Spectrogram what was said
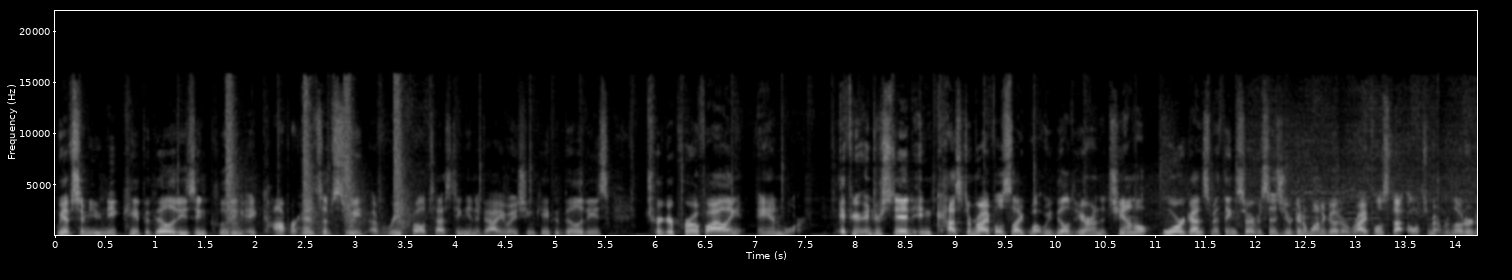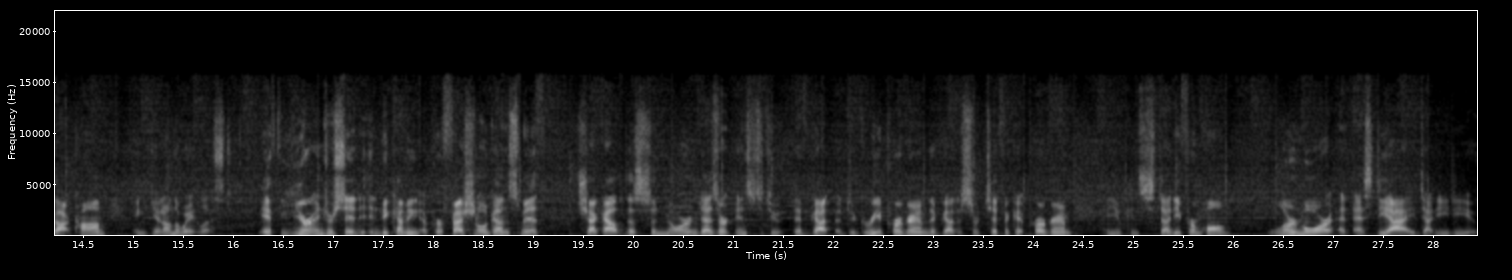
We have some unique capabilities, including a comprehensive suite of recoil testing and evaluation capabilities, trigger profiling, and more. If you're interested in custom rifles like what we build here on the channel or gunsmithing services, you're going to want to go to rifles.ultimatereloader.com and get on the wait list. If you're interested in becoming a professional gunsmith, check out the Sonoran Desert Institute. They've got a degree program, they've got a certificate program, and you can study from home. Learn more at sdi.edu.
